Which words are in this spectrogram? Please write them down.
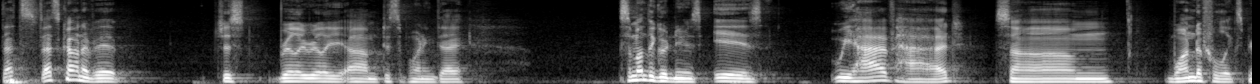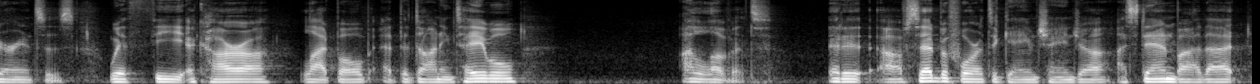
that's, that's kind of it just really, really um, disappointing day. Some other good news is we have had some wonderful experiences with the Aqara light bulb at the dining table. I love it. it is, I've said before, it's a game changer. I stand by that.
